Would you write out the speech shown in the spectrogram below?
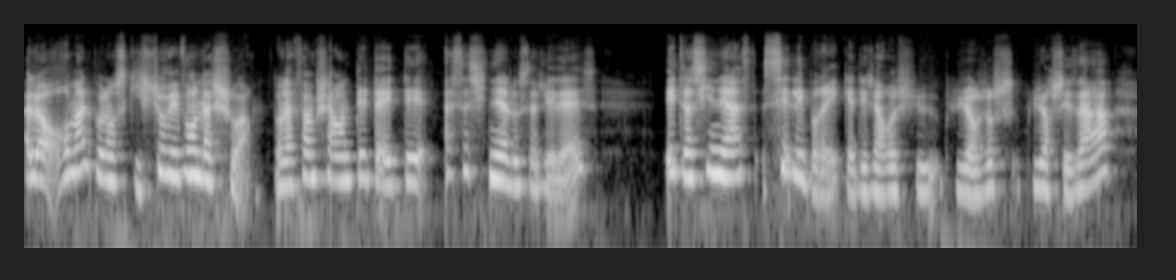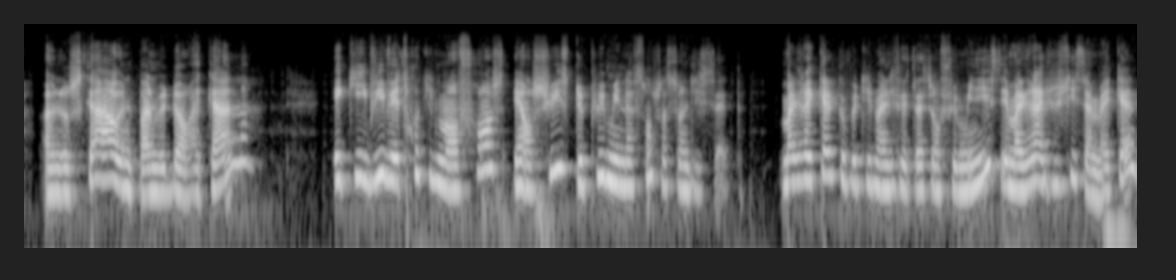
Alors, Roman Polanski, survivant de la Shoah, dont la femme charentais a été assassinée à Los Angeles, est un cinéaste célébré qui a déjà reçu plusieurs, plusieurs Césars, un Oscar, une Palme d'Or à Cannes, et qui vivait tranquillement en France et en Suisse depuis 1977 malgré quelques petites manifestations féministes et malgré la justice américaine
